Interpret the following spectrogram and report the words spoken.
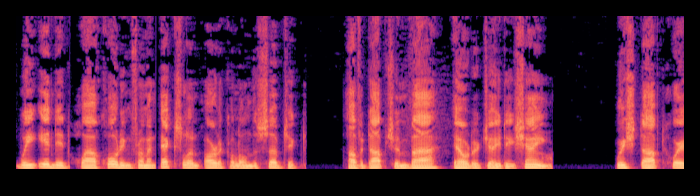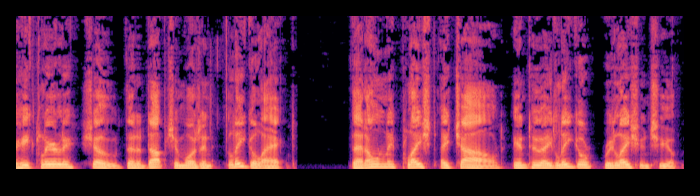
we ended while quoting from an excellent article on the subject of adoption by Elder J.D. Shane. We stopped where he clearly showed that adoption was a legal act that only placed a child into a legal relationship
